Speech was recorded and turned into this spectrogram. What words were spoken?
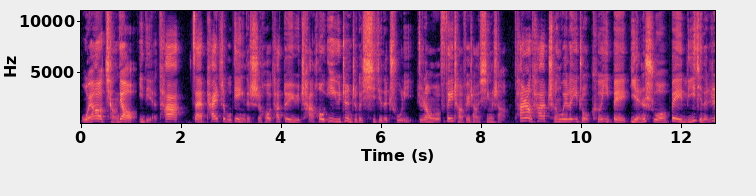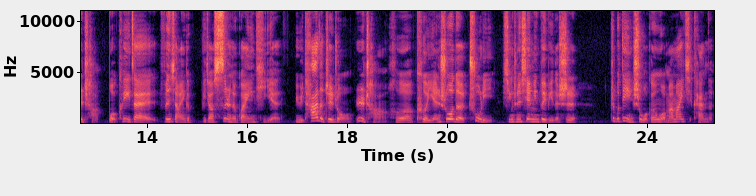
我要强调一点，她。在拍这部电影的时候，他对于产后抑郁症这个细节的处理，就让我非常非常欣赏。他让它成为了一种可以被言说、被理解的日常。我可以再分享一个比较私人的观影体验，与他的这种日常和可言说的处理形成鲜明对比的是，这部电影是我跟我妈妈一起看的，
